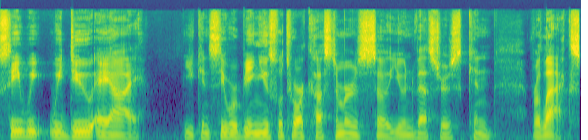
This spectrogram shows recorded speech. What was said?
see, we, we do AI. You can see we're being useful to our customers, so you investors can relax.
